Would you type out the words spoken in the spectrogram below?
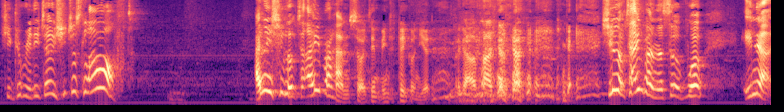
she could really do. She just laughed. And then she looked at Abraham. Sorry, I didn't mean to pick on you. Okay. She looked at Abraham and said, well, you know,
